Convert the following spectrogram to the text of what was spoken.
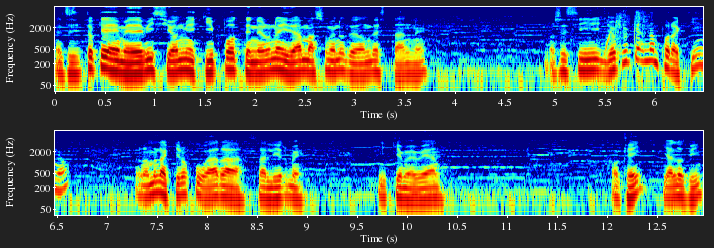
Necesito que me dé visión mi equipo, tener una idea más o menos de dónde están, eh. No sé si... Yo creo que andan por aquí, ¿no? Pero no me la quiero jugar a salirme. Y que me vean. Ok, ya los vi.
